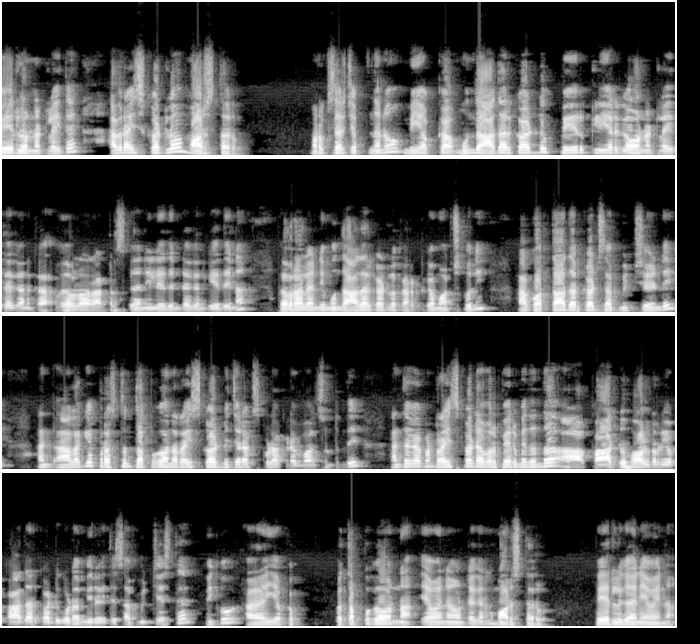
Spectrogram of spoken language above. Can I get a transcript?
పేర్లు ఉన్నట్లయితే అవి రైస్ కార్డులో మారుస్తారు. మరొకసారి చెప్తున్నాను మీ యొక్క ముందు ఆధార్ కార్డు పేరు క్లియర్గా ఉన్నట్లయితే కనుక వివరాలు అడ్రస్ కానీ లేదంటే కనుక ఏదైనా వివరాలన్నీ ముందు ఆధార్ కార్డులో కరెక్ట్గా మార్చుకొని ఆ కొత్త ఆధార్ కార్డు సబ్మిట్ చేయండి. అన్- అలాగే ప్రస్తుతం తప్పుగా ఉన్న రైస్ కార్డు జిరాక్స్ కూడా అక్కడ ఇవ్వాల్సి ఉంటుంది. అంతేకాకుండా రైస్ కార్డు ఎవరి పేరు మీద ఉందో ఆ కార్డు హోల్డర్ యొక్క ఆధార్ కార్డు కూడా మీరు అయితే సబ్మిట్ చేస్తే మీకు ఆ యొక్క తప్పుగా ఉన్న ఏమైనా ఉంటే కనుక మారుస్తారు. పేర్లు కానీ ఏమైనా.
